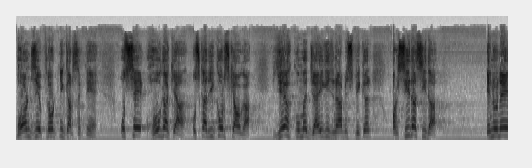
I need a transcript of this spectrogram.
بانڈز یہ فلوٹ نہیں کر سکتے ہیں۔ اس سے ہوگا کیا؟ اس کا ریکورس کیا ہوگا؟ یہ حکومت جائے گی جناب اسپیکر اور سیدھا سیدھا انہوں نے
